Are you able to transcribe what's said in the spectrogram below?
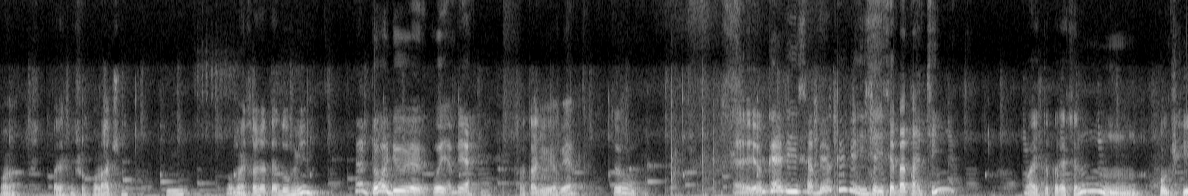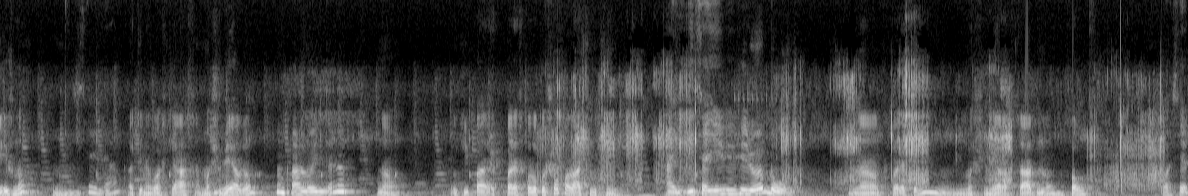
Ó, parece um chocolate, né? Hum. Ô mãe, só já tá dormindo? Eu tô de olho, olho aberto. Só tá de olho aberto? Tô. É, eu queria saber o que é isso aí. Isso é batatinha? Ué, tá parecendo um pão de queijo, não? Um, Sei lá. aquele negócio que assa, marshmallow, não? Não falou ainda não. Não. O que pa- parece que colocou chocolate no fundo. Aí, isso aí virou bolo. Não, tá parecendo um marshmallow assado, não? Um pão. Pode ser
